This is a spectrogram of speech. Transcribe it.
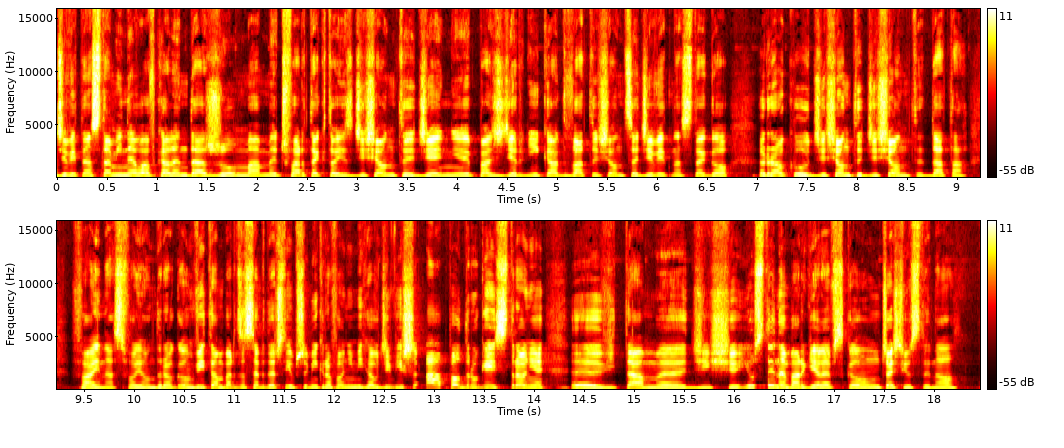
19 minęła w kalendarzu, mamy czwartek, to jest 10 dzień października 2019 roku, 10-10, data fajna swoją drogą. Witam bardzo serdecznie przy mikrofonie Michał Dziwisz, a po drugiej stronie y, witam e, dziś Justynę Margielewską. Cześć Justyno.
